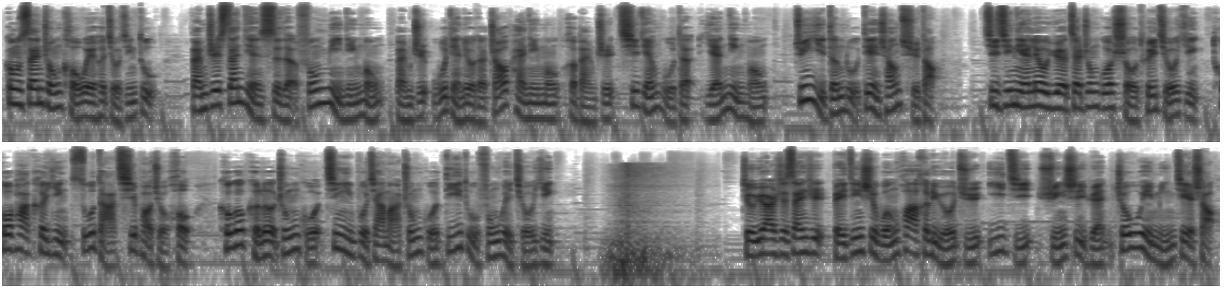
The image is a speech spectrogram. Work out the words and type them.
共三种口味和酒精度：百分之三点四的蜂蜜柠檬，百分之五点六的招牌柠檬和百分之七点五的盐柠檬，均已登陆电商渠道。继今年六月在中国首推酒饮托帕克印苏打气泡酒后，可口可乐中国进一步加码中国低度风味酒饮。九月二十三日，北京市文化和旅游局一级巡视员周卫民介绍，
